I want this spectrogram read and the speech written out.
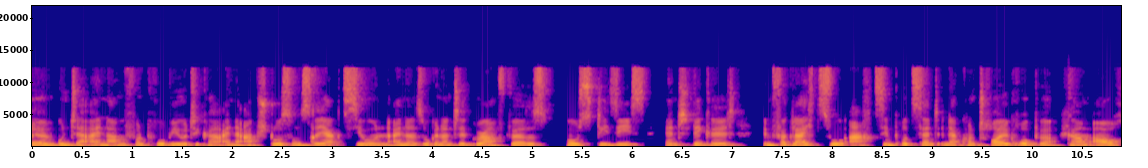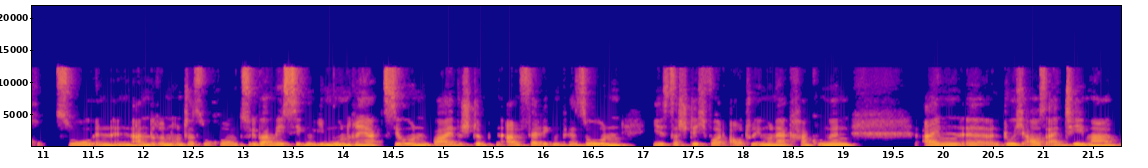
äh, unter Einnahme von Probiotika eine Abstoßungsreaktion, eine sogenannte Graft versus Host Disease entwickelt, im Vergleich zu 18 Prozent in der Kontrollgruppe. Kam auch zu in, in anderen Untersuchungen zu übermäßigen Immunreaktionen bei bestimmten anfälligen Personen. Hier ist das Stichwort Autoimmunerkrankungen ein äh, durchaus ein Thema.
